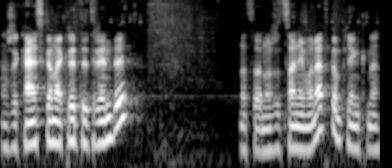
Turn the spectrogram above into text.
Narzekańsko nakryty trendy? No co, no rzucanie monetką piękne.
